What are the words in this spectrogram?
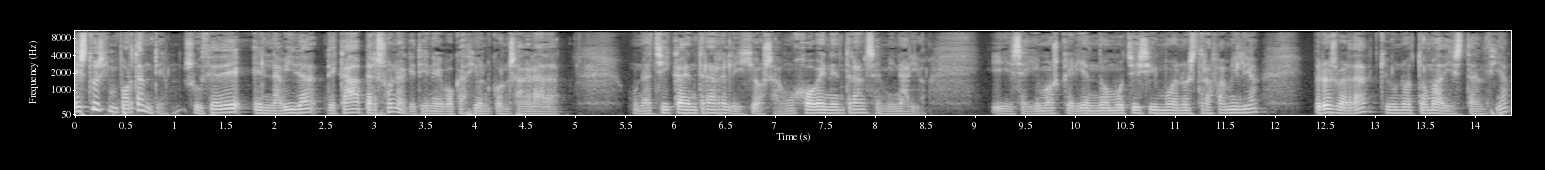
Esto es importante, sucede en la vida de cada persona que tiene vocación consagrada. Una chica entra religiosa, un joven entra al seminario y seguimos queriendo muchísimo a nuestra familia, pero es verdad que uno toma distancia,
